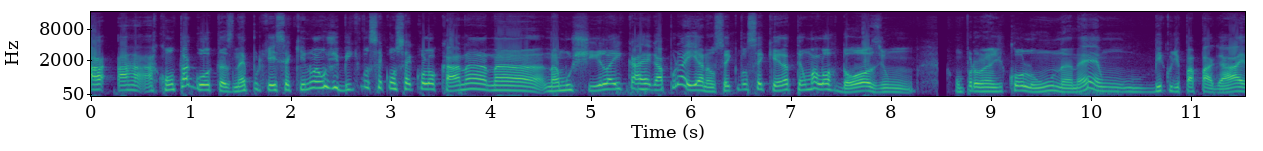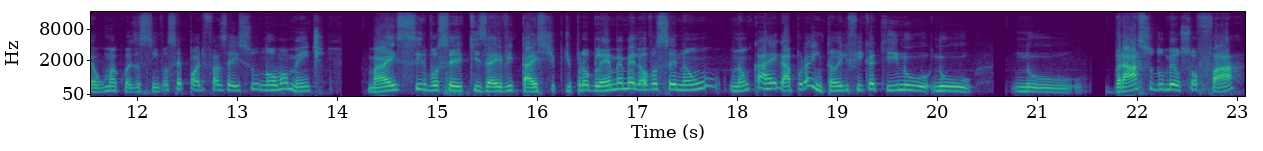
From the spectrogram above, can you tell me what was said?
a, a, a, conta gotas, né? Porque esse aqui não é um gibi que você consegue colocar na, na, na, mochila e carregar por aí, a não ser que você queira ter uma lordose, um, um problema de coluna, né? Um bico de papagaio, alguma coisa assim, você pode fazer isso normalmente. Mas se você quiser evitar esse tipo de problema, é melhor você não, não carregar por aí. Então ele fica aqui no, no, no braço do meu sofá.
